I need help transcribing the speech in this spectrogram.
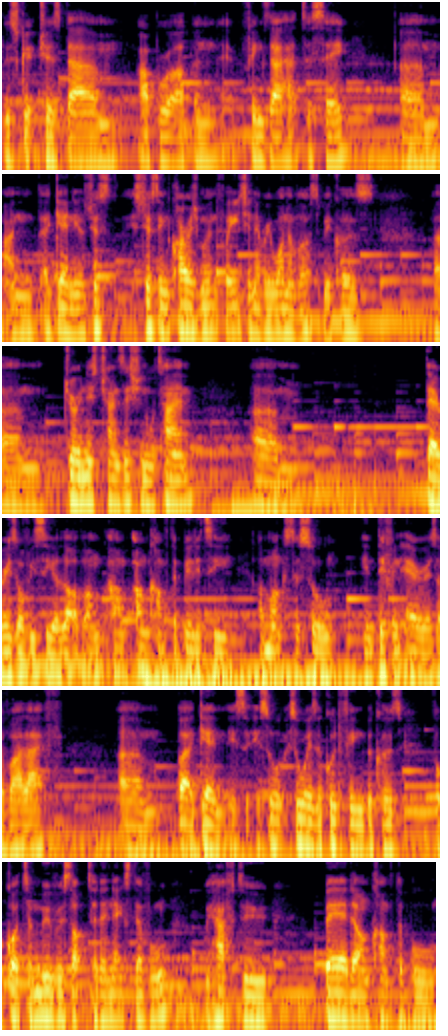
the scriptures that um, I brought up and things that I had to say. Um, and again, it was just it's just encouragement for each and every one of us because um, during this transitional time, um, there is obviously a lot of un- un- uncomfortability amongst us all in different areas of our life. Um, but again, it's, it's, it's always a good thing because for God to move us up to the next level, we have to bear the uncomfortable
